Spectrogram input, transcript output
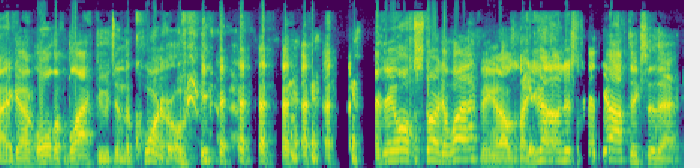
I got all the black dudes in the corner over here. and they all started laughing. And I was like, you got to understand the optics of that.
